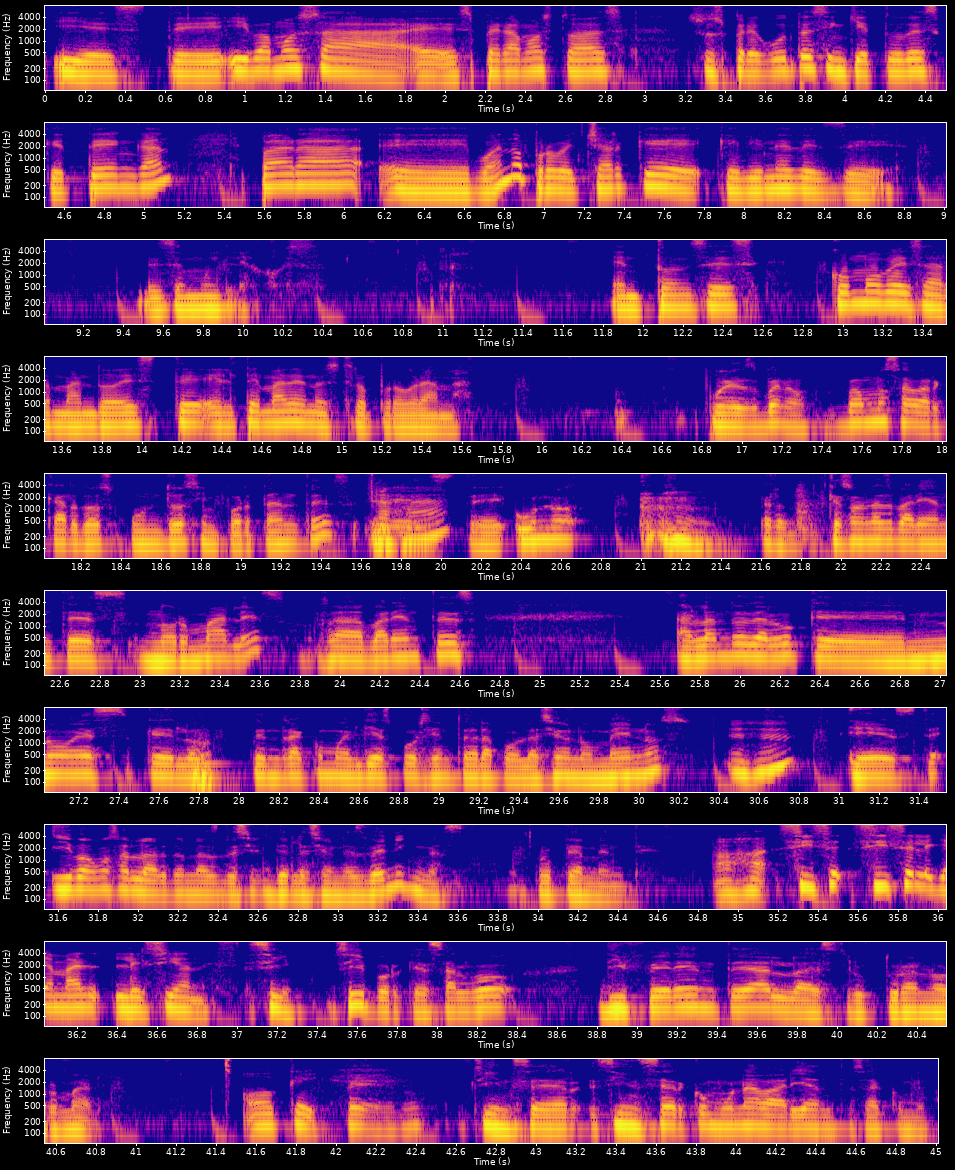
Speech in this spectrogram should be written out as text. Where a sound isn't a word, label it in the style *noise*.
Y este y vamos a eh, esperamos todas sus preguntas, inquietudes que tengan para eh, bueno aprovechar que, que viene desde desde muy lejos. Entonces, ¿Cómo ves, Armando, este, el tema de nuestro programa? Pues bueno, vamos a abarcar dos puntos importantes. Este, uno, *clears throat* perdón, que son las variantes normales, o sea, variantes hablando de algo que no es que lo tendrá como el 10% de la población o menos. este, y vamos a hablar de unas de lesiones benignas, propiamente. Ajá, sí se, sí se le llama lesiones. Sí, sí, porque es algo diferente a la estructura normal. Ok. Pero sin ser, sin ser como una variante, o sea, como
